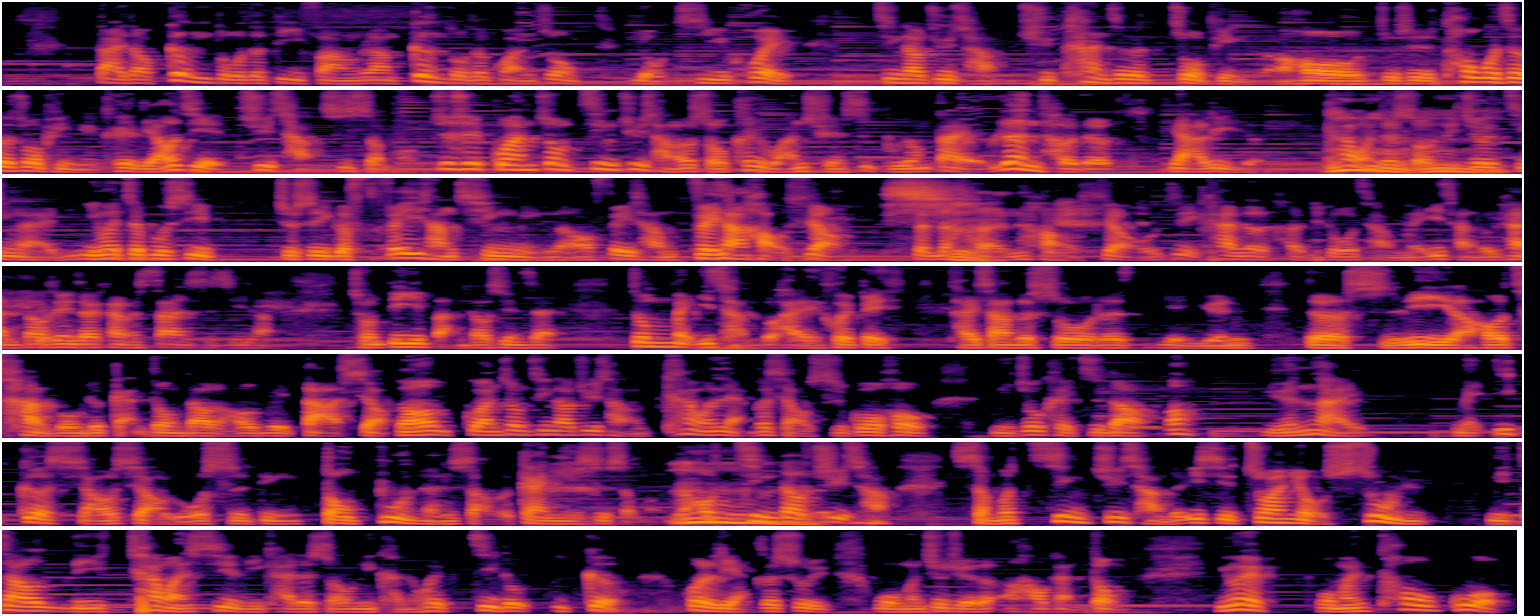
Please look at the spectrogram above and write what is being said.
带到更多的地方，让更多的观众有机会进到剧场去看这个作品，然后就是透过这个作品也可以了解剧场是什么。就是观众进剧场的时候，可以完全是不用带有任何的压力的。看完的时候，你就进来，因为这部戏。就是一个非常亲民，然后非常非常好笑，真的很好笑。我自己看了很多场，每一场都看到现在看了三十几场，从第一版到现在，就每一场都还会被台上的所有的演员的实力，然后唱功就感动到，然后被大笑。然后观众进到剧场看完两个小时过后，你就可以知道哦，原来每一个小小螺丝钉都不能少的概念是什么。然后进到剧场，嗯、什么进剧场的一些专有术语。你到离看完戏离开的时候，你可能会记住一个或两个术语，我们就觉得啊好感动，因为我们透过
